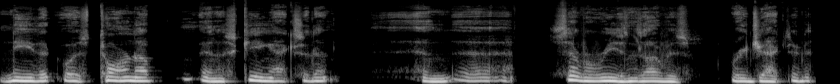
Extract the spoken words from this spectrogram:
knee that was torn up in a skiing accident, and uh, several reasons I was rejected.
